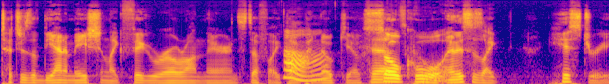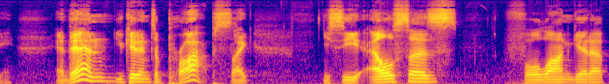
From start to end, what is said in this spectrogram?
touches of the animation, like Figaro on there and stuff like that. Aw. Pinocchio, so cool. cool. And this is like history. And then you get into props, like you see Elsa's full on get up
